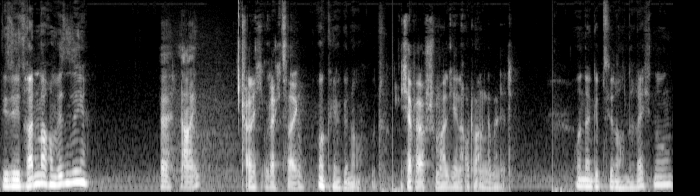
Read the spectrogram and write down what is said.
Wie Sie die dran machen, wissen Sie? Äh, nein. Kann ich ihm gleich zeigen. Okay, genau, gut. Ich habe ja auch schon mal hier ein Auto angemeldet. Und dann gibt es hier noch eine Rechnung.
